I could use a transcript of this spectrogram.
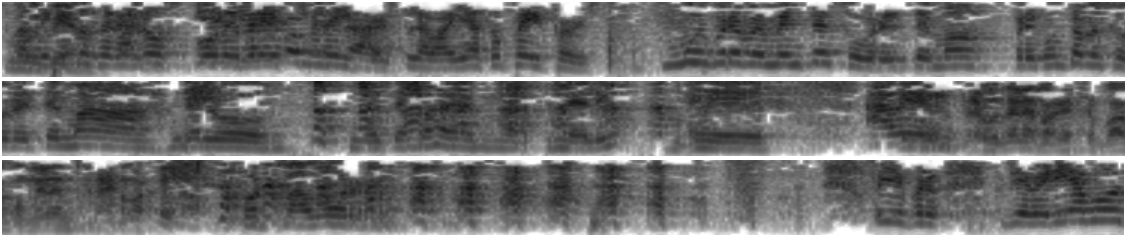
Muy Así que bien. estos serán los ¿Quién quiere Odebrecht? Papers, Lavallato Papers. Muy brevemente sobre el tema, pregúntame sobre el tema de los, del tema de Martinelli. Eh, A ver, Pregúntale para que se pueda comer la empanada por favor. Oye, pero deberíamos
